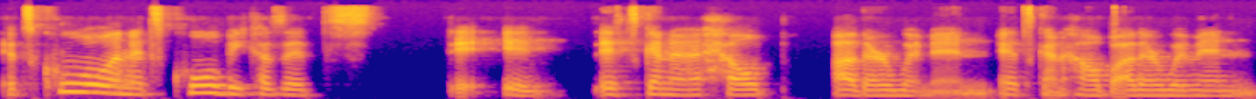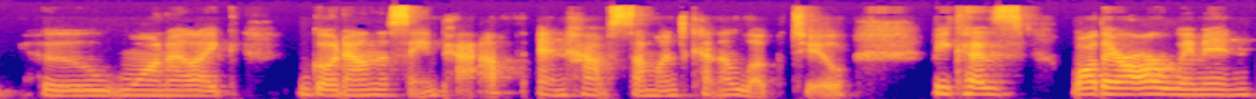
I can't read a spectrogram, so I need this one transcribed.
it's cool and it's cool because it's it, it it's gonna help other women. It's going to help other women who want to like go down the same path and have someone to kind of look to. Because while there are women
